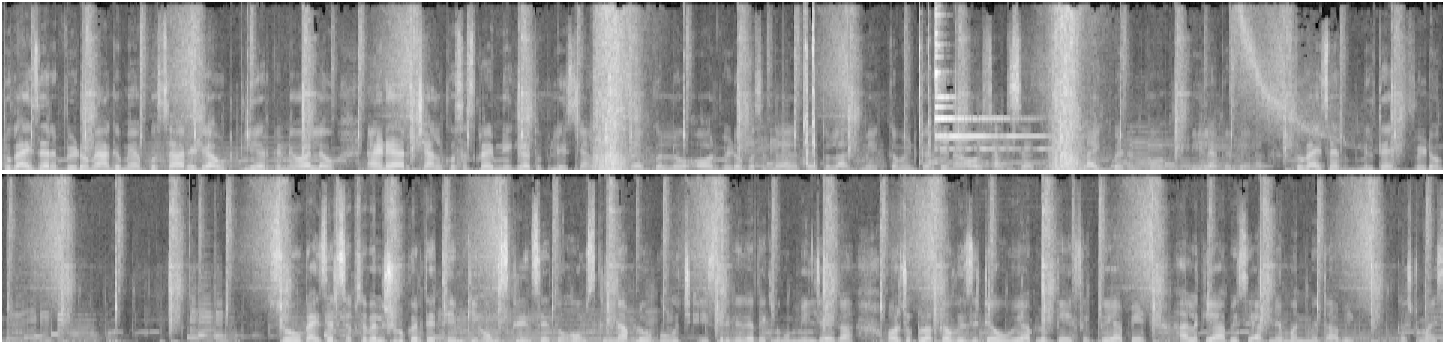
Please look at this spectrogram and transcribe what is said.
तो गाइस यार वीडियो में आगे मैं आपको सारे डाउट क्लियर करने वाला हूँ। एंड यार चैनल को सब्सक्राइब नहीं किया तो प्लीज़ चैनल को सब्सक्राइब कर लो और वीडियो पसंद आ जाता है तो लास्ट में कमेंट कर देना और साथ ही साथ लाइक बटन को नीला कर देना। तो गाइस सर मिलते हैं वीडियो में। सो so, गाइज़ यार सबसे पहले शुरू करते हैं थीम की होम स्क्रीन से। तो होम स्क्रीन आप लोगों को कुछ इस तरीके का देखने को मिल जाएगा। और जो क्लॉक का विज़िट है वो भी आप लोग देख सकते हो यहाँ पे। हालाँकि आप इसे अपने मन मुताबिक कस्टमाइज़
